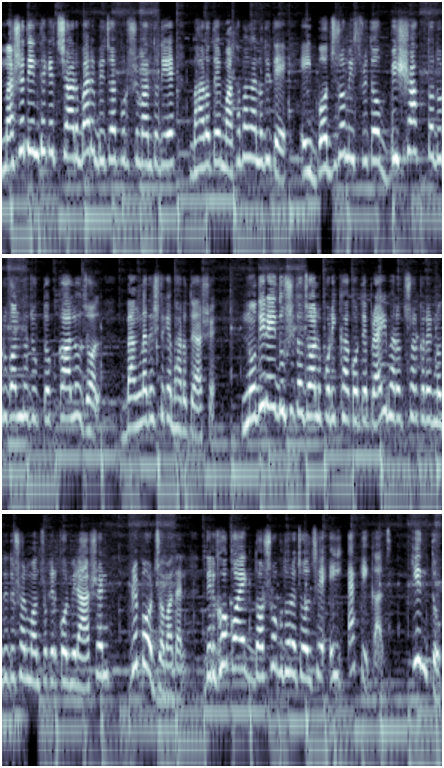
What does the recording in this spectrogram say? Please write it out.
মাসে তিন থেকে চারবার বিজয়পুর সীমান্ত দিয়ে ভারতের মাথাভাঙা নদীতে এই বজ্র মিশ্রিত বিষাক্ত দুর্গন্ধযুক্ত কালো জল বাংলাদেশ থেকে ভারতে আসে। নদীর এই দূষিত জল পরীক্ষা করতে প্রায়ই ভারত সরকারের নদী দূষণ মন্ত্রকের কর্মীরা আসেন, রিপোর্ট জমা দেন। দীর্ঘ কয়েক দশক ধরে চলছে এই একই কাজ। কিন্তু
